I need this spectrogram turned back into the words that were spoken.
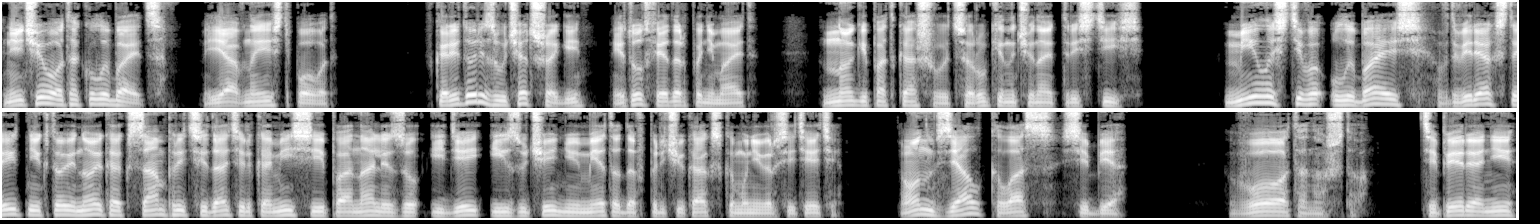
Ничего, так улыбается. Явно есть повод. В коридоре звучат шаги, и тут Федор понимает. Ноги подкашиваются, руки начинают трястись. Милостиво улыбаясь, в дверях стоит никто иной, как сам председатель комиссии по анализу идей и изучению методов при Чикагском университете. Он взял класс себе. Вот оно что. Теперь они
